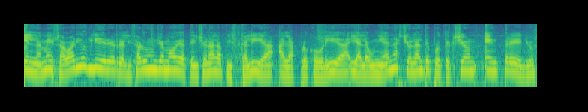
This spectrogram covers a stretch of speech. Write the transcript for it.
En la mesa, varios líderes realizaron un llamado de atención a la Fiscalía, a la Procuraduría y a la Unidad Nacional de Protección, entre ellos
